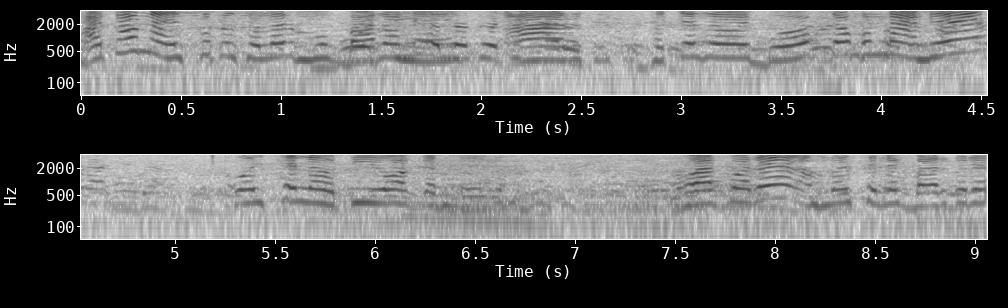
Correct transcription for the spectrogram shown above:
ঢাকাও নাই ছোট ছেলের মুখ বারো নেই। আর হচ্ছে যে ওই বউ তখন নামে ওই ছেলে ওটি অজ্ঞান হয়ে গেছে। হওয়ার পরে আমরা ছেলে বার করে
